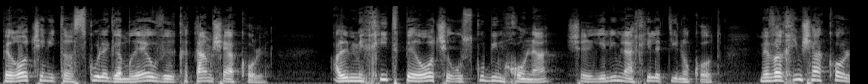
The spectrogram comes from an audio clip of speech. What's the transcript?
פירות שנתרסקו לגמרי וברכתם שהכל. על מחית פירות שרוסקו במכונה, שרגילים להאכיל את תינוקות, מברכים שהכל,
